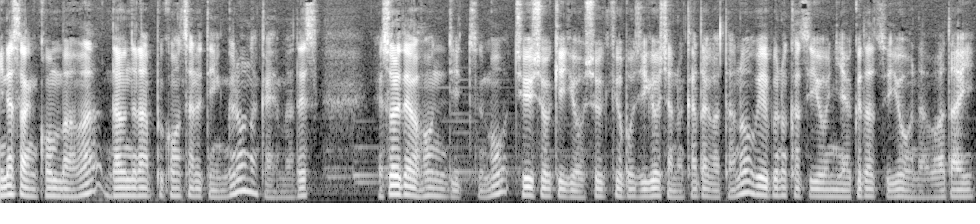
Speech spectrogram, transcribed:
皆さんこんばんは。ダウンドラップコンサルティングの中山です。それでは本日も中小企業小規模事業者の方々のウェブの活用に役立つような話題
